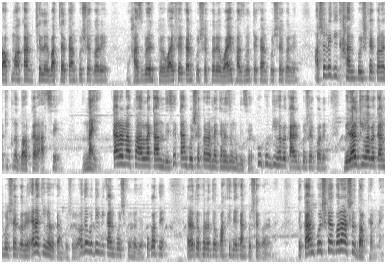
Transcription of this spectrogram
বাপ মা কান, ছেলের বাচ্চার কান পরিষ্কার করে হাজব্যান্ড ওয়াইফের কান পরিষ্কার করে ওয়াইফ হাজব্যান্ডের কান পরিষ্কার করে। আসলে কি কান পরিষ্কার করার কি কোনো দরকার আছে? নাই। কারণ আপনার আল্লাহ কান দিছে, কান পরিষ্কার করার মেকানিজমও দিছে। কুকুর কীভাবে কান পরিষ্কার করে? বিড়াল কীভাবে কান পরিষ্কার করে? এরা কীভাবে কান পরিষ্কার করে? অটোমেটিকলি কান পরিষ্কার হয়ে যায়। পোকাতে, এরা তো ওখানে তো পাখিদের কান পরিষ্কার করে না। তো কান পরিষ্কার করা আসলে দরকার নাই।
